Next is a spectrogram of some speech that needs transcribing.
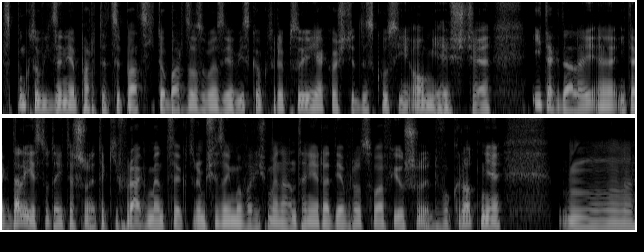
Z punktu widzenia partycypacji to bardzo złe zjawisko, które psuje jakość dyskusji o mieście i tak dalej, i tak dalej. Jest tutaj też taki fragment, którym się zajmowaliśmy na antenie Radia Wrocław już dwukrotnie. Mm,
